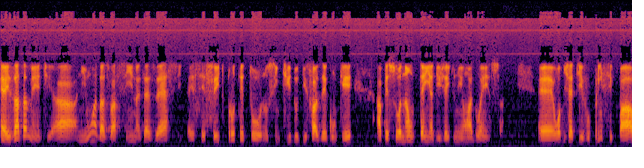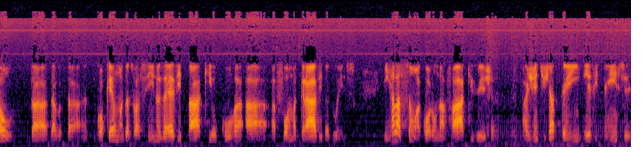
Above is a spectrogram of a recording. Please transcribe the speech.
É, exatamente. A, nenhuma das vacinas exerce esse efeito protetor, no sentido de fazer com que a pessoa não tenha de jeito nenhum a doença. É, o objetivo principal da, da, da, de qualquer uma das vacinas é evitar que ocorra a, a forma grave da doença. Em relação à Coronavac, veja, a gente já tem evidências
